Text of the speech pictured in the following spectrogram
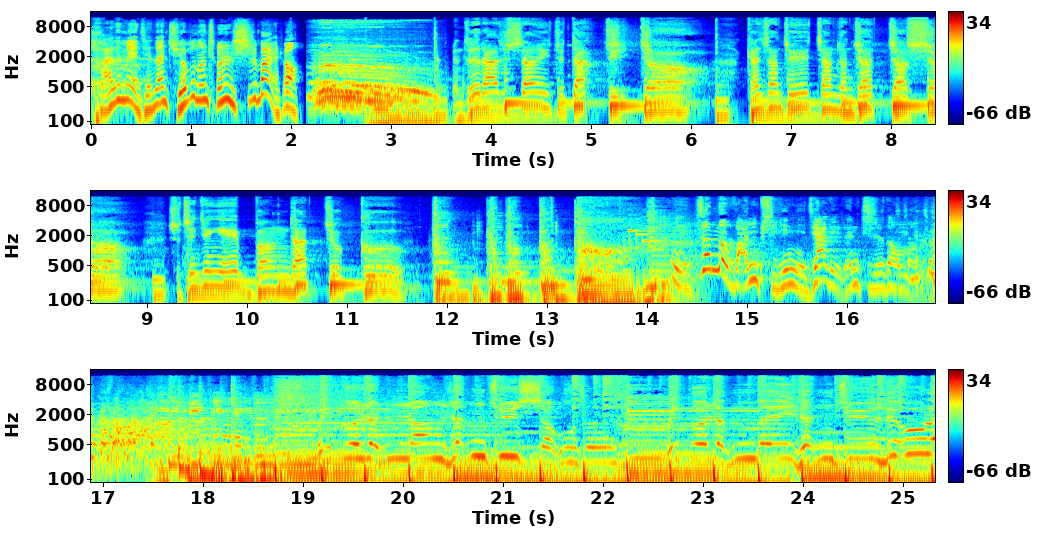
孩子面前咱绝不能承认失败，是吧？面对他就像一只大气球，看上去强壮却娇羞，手轻轻一碰它就哭。你这么顽皮，你家里人知道吗？为何人让人去守着？为何人为人去流泪？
